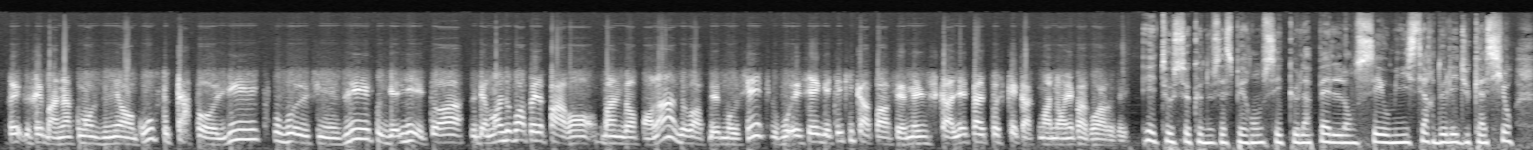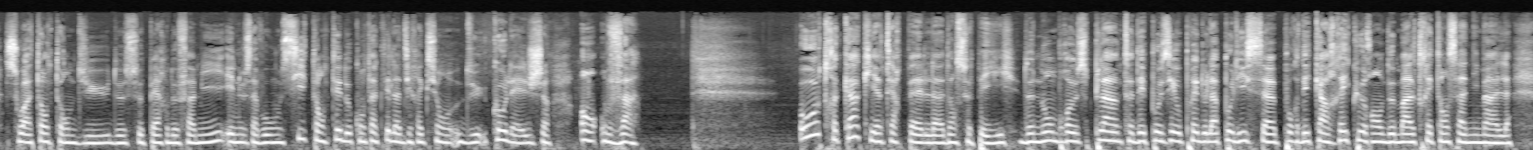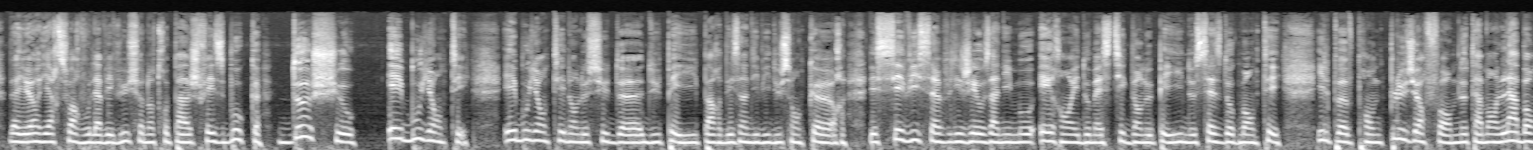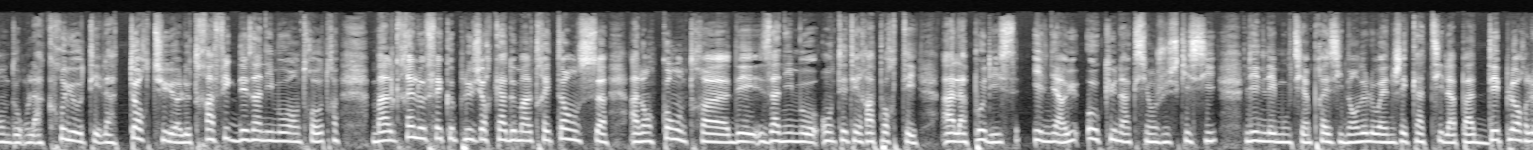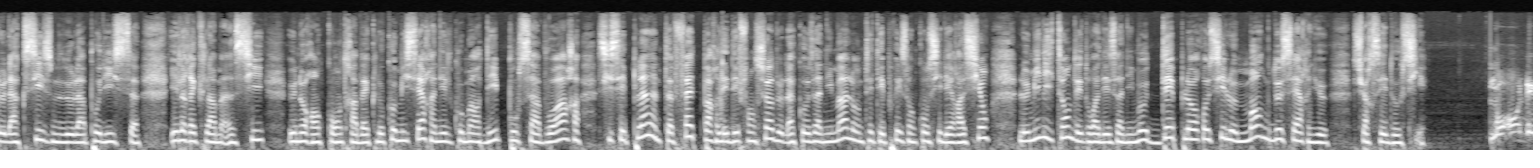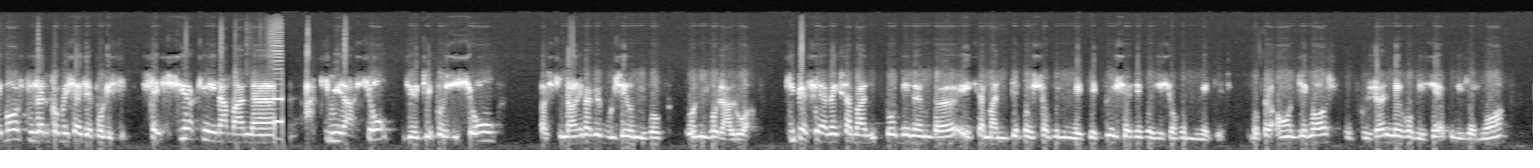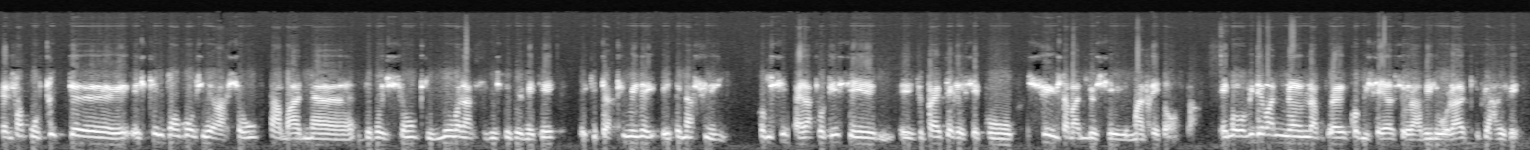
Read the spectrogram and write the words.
comment venir en groupe, pour lit, pour film, pour dire, et toi, je demande de appeler les parents, ban d'enfants là, de voir appeler moi aussi, pour essayer de qui est capable de faire. Mais jusqu'à aller, parce que 4 mois, non, il n'est pas quoi Et tout ce que nous espérons, c'est que l'appel lancé au ministère de l'Éducation soit entendu de ce père de famille. Et nous avons aussi tenté de contacter la direction du collège en vain. Autre cas qui interpelle dans ce pays, de nombreuses plaintes déposées auprès de la police pour des cas récurrents de maltraitance animale. D'ailleurs, hier soir, vous l'avez vu sur notre page Facebook, deux chiots ébouillantés, ébouillantés dans le sud euh, du pays par des individus sans cœur. Les sévices infligés aux animaux errants et domestiques dans le pays ne cessent d'augmenter. Ils peuvent prendre plusieurs formes, notamment l'abandon, la cruauté, la torture, le trafic des animaux, entre autres, malgré le fait que plusieurs cas de maltraitance à l'encontre euh, des animaux ont été rapportés à la police. Il n'y a eu aucune action jusqu'ici. Lynn Lemoutien, président de l'ONG Cathy Lapa, déplore le laxisme de la police. Il réclame ainsi une rencontre avec le commissaire Anil Koumardi pour savoir si ces plaintes faites par les défenseurs de la cause animale ont été prises en considération. Le militant des droits des animaux déplore aussi le manque de sérieux sur ces dossiers. On démontre tout le commissaire des policiers. C'est sûr qu'il y a une euh, accumulation de dépositions parce qu'il n'en est pas de bouger au niveau, au niveau de la loi. Qui peut faire avec sa body number et sa déposition que nous mettez, plusieurs dépositions que nous mettez. Donc on démontre pour les jeunes commissaires, pour les jeunes noirs, elle fois pour toute euh, estime en considération par une euh, déposition qui nous, l'activiste, peut mettre et qui est accumulée et qui n'a suivi. Comme si la police n'est pas intéressée pour suivre sa de ces maltraitances-là. Et bon, évidemment, le commissaire sur la ville là qui peut arriver.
